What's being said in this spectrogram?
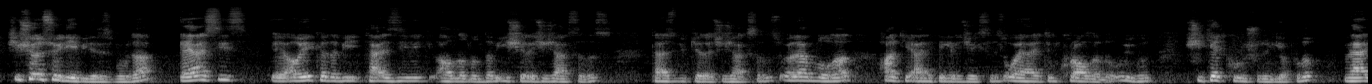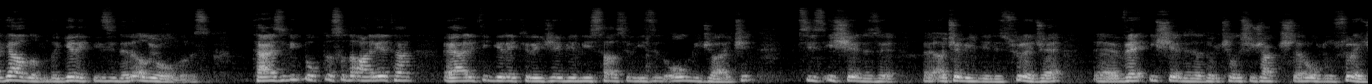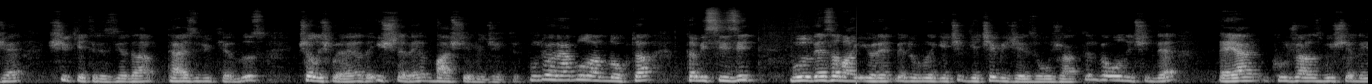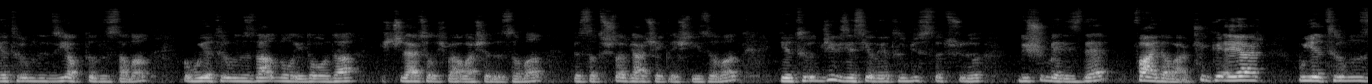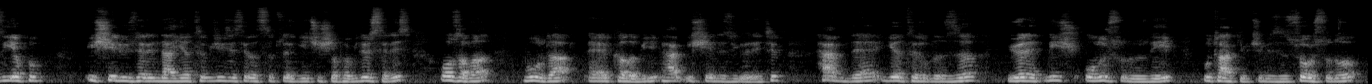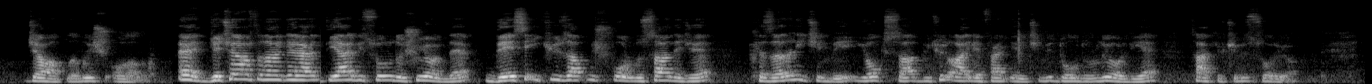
Şimdi şöyle söyleyebiliriz burada. Eğer siz e, Amerika'da bir terzilik anlamında bir iş yeri açacaksınız, terzi dükkanı açacaksınız. Önemli olan hangi eyalete geleceksiniz, o eyaletin kurallarına uygun şirket kuruluşunun yapılıp vergi anlamında gerekli izinleri alıyor olmanız. Terzilik noktasında ayrıyeten eyaletin gerektireceği bir lisanslı izin olmayacağı için siz iş yerinizi e, açabildiğiniz sürece e, ve iş yerinizde tabii çalışacak kişiler olduğu sürece şirketiniz ya da terzi dükkanınız çalışmaya ya da işlemeye başlayabilecektir. Burada önemli olan nokta tabii sizin bunu ne zaman yönetme durumuna geçip geçemeyeceğiniz olacaktır ve onun için de eğer kuracağınız bu iş yerine yatırımınızı yaptığınız zaman ve bu yatırımınızdan dolayı da orada işçiler çalışmaya başladığı zaman ve satışlar gerçekleştiği zaman yatırımcı vizesi ya da yatırımcı statüsünü düşünmenizde fayda var. Çünkü eğer bu yatırımınızı yapıp iş yeri üzerinden yatırımcı vizesi ya da statüsüne geçiş yapabilirseniz o zaman burada e, kalabilip hem iş yerinizi yönetip hem de yatırımınızı yönetmiş olursunuz deyip bu takipçimizin sorusunu cevaplamış olalım. Evet, geçen haftadan gelen diğer bir soru da şu yönde. DS 260 formu sadece kazanan için mi yoksa bütün aile fertleri için mi dolduruluyor diye takipçimiz soruyor.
